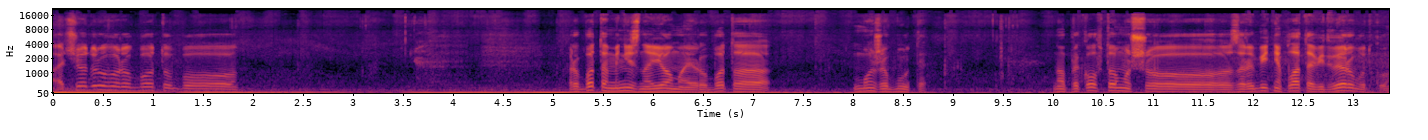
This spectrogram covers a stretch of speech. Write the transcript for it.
А що другу роботу, бо робота мені знайома і робота може бути. Ну, прикол в тому, що заробітня плата від вироботку,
